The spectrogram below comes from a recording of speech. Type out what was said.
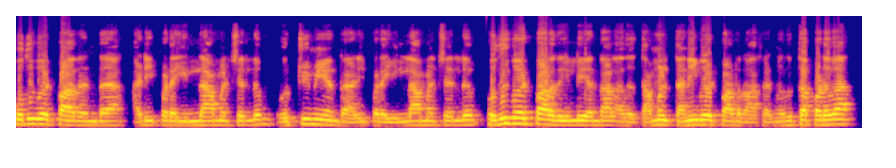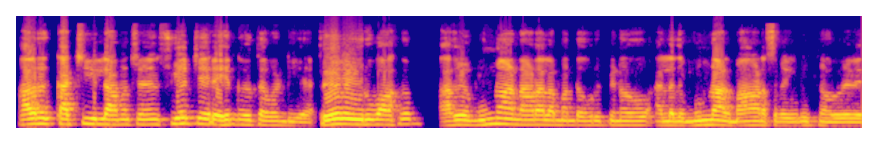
பொது வேட்பாளர் என்ற அடிப்படை இல்லாமல் செல்லும் ஒற்றுமை என்ற அடிப்படை இல்லாமல் செல்லும். பொது வேட்பாளர் இல்லை என்றால் அது தமிழ் தனி வேட்பாளராக நிறுத்தப்படுவார். அவருக்கு கட்சி இல்லாமல் சுயேட்சையை நிறுத்த வேண்டிய தேவை உருவாகும். ஆகவே முன்னாள் நாடாளுமன்ற உறுப்பினரோ அல்லது முன்னாள் மாகாண சபை உறுப்பினர்களை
